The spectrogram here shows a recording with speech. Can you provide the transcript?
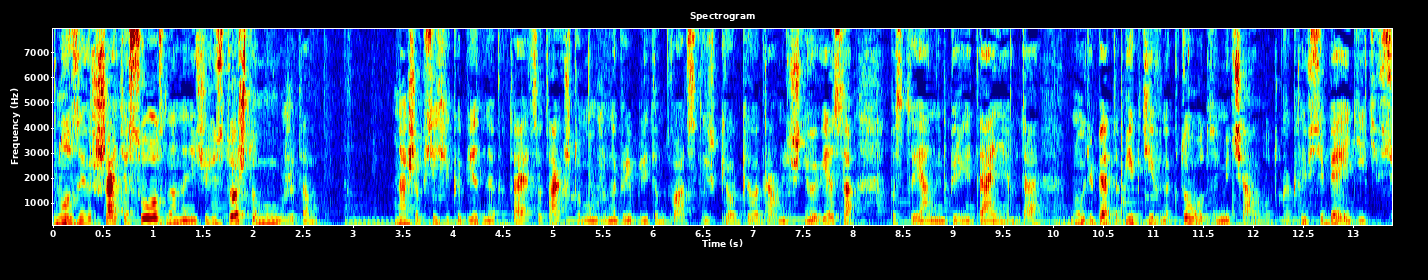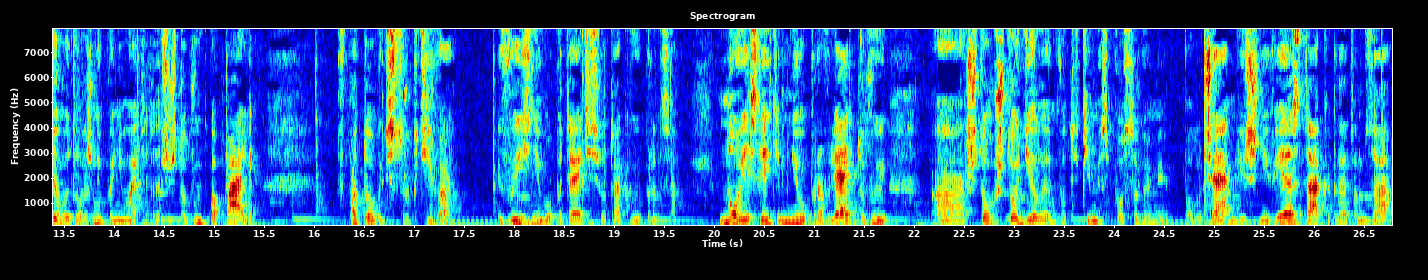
но завершать осознанно, не через то, что мы уже там наша психика бедная пытается так, что мы уже нагребли там 20 лишь килограмм лишнего веса постоянным перееданием, да. Ну, ребята, объективно, кто вот замечал, вот как не в себя идите, все вы должны понимать, это значит, что вы попали в поток деструктива, и вы из него пытаетесь вот так выбраться. Но если этим не управлять, то вы а, что, что делаем вот такими способами? Получаем лишний вес, да, когда там за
